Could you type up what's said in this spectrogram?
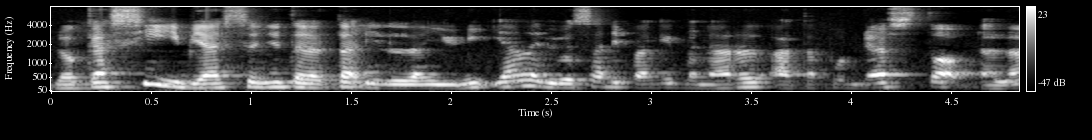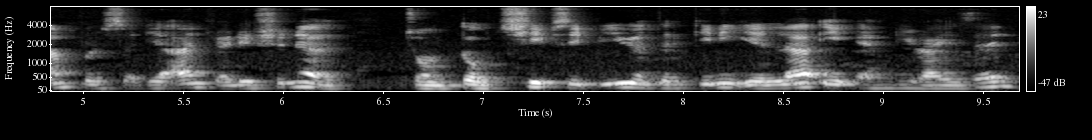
lokasi biasanya terletak di dalam unit yang lebih besar dipanggil menara ataupun desktop dalam persediaan tradisional. Contoh chip CPU yang terkini ialah AMD Ryzen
